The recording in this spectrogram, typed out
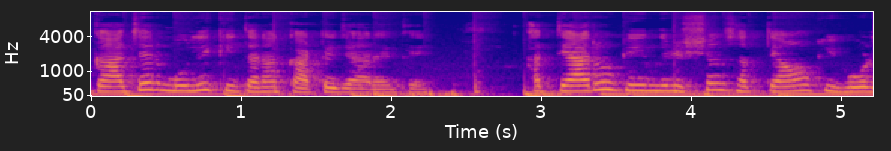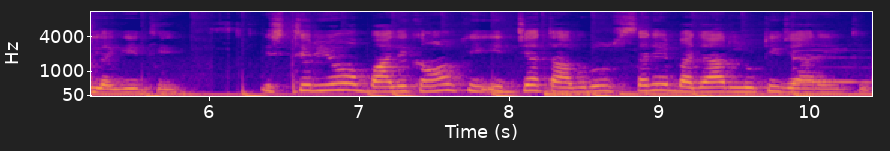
गाजर मूली की तरह काटे जा रहे थे। हत्यारों की नृशंस हत्याओं की होड़ लगी थी। स्त्रियों बालिकाओं की इज़्ज़त आबरू सरे बाज़ार लूटी जा रही थी।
